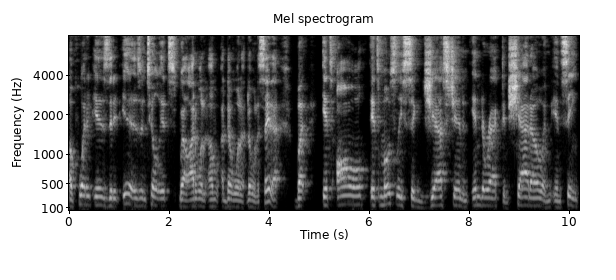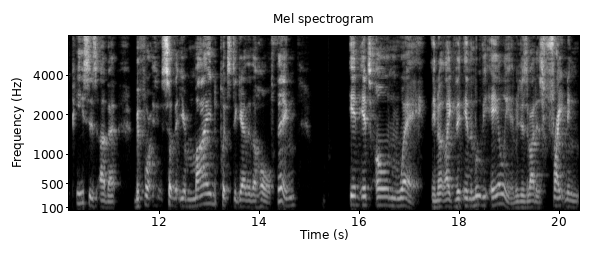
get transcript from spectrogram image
of what it is that it is until it's well. I don't want. I don't want to. Don't want to say that, but it's all it's mostly suggestion and indirect and shadow and, and seeing pieces of it before so that your mind puts together the whole thing in its own way. You know like the, in the movie alien which is about as frightening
